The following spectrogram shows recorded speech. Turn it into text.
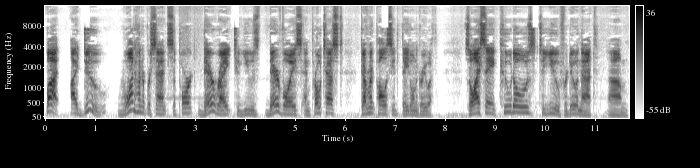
But I do 100% support their right to use their voice and protest government policy that they don't agree with. So I say kudos to you for doing that, um,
